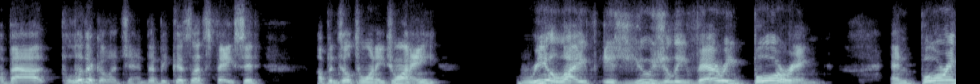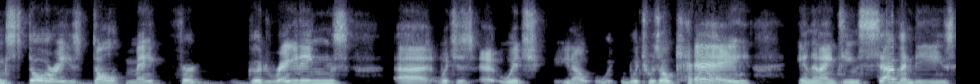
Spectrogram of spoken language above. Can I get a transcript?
about political agenda because let's face it, up until 2020, real life is usually very boring and boring stories don't make for good ratings uh, which is uh, which you know w- which was okay in the 1970s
